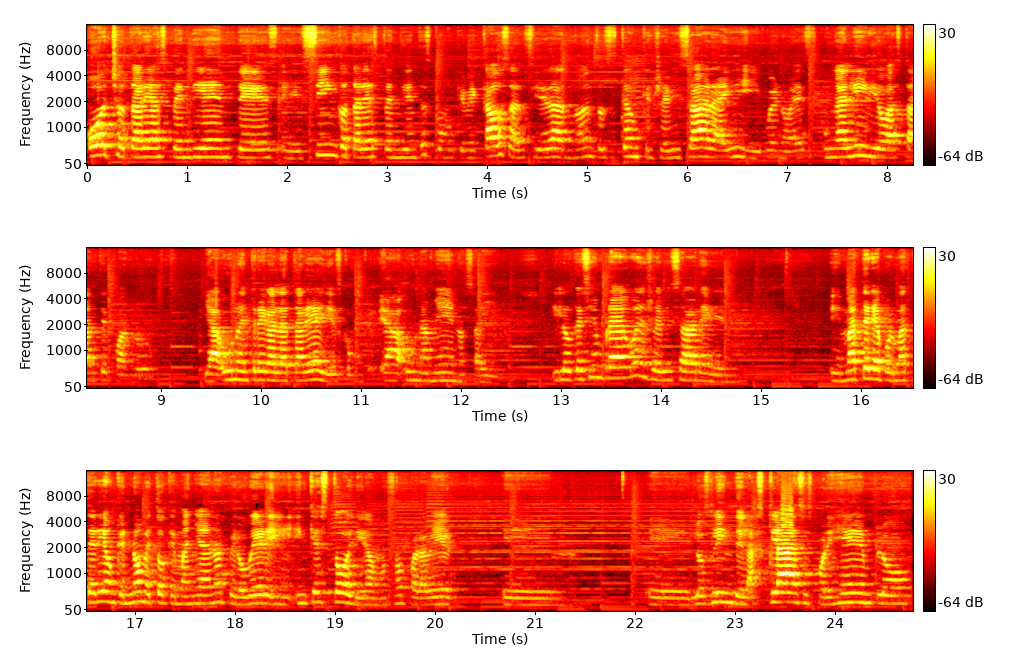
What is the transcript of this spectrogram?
ocho tareas pendientes, eh, cinco tareas pendientes, como que me causa ansiedad, ¿no? Entonces tengo que revisar ahí y bueno, es un alivio bastante cuando ya uno entrega la tarea y es como que ya una menos ahí. Y lo que siempre hago es revisar materia por materia, aunque no me toque mañana, pero ver en, qué estoy, digamos, ¿no? Para ver... Eh, eh, los links de las clases, por ejemplo,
